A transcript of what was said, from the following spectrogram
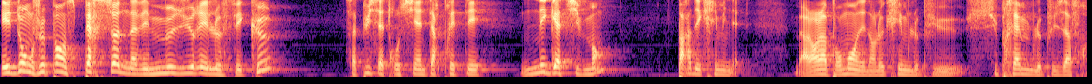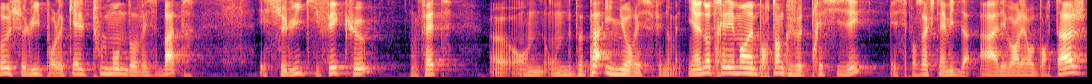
et dont je pense personne n'avait mesuré le fait que ça puisse être aussi interprété négativement par des criminels. Mais alors là, pour moi, on est dans le crime le plus suprême, le plus affreux, celui pour lequel tout le monde devait se battre, et celui qui fait que, en fait, euh, on, ne peut pas ignorer ce phénomène. Il y a un autre élément important que je veux te préciser, et c'est pour ça que je t'invite à aller voir les reportages,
